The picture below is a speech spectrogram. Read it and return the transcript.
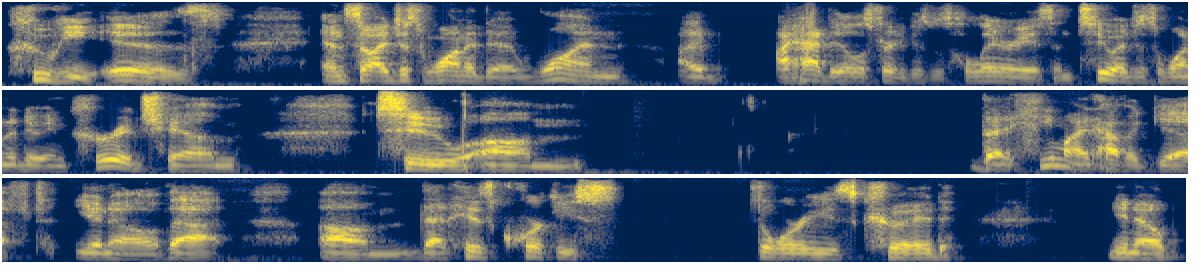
who he is, and so I just wanted to one, I I had to illustrate because it was hilarious, and two, I just wanted to encourage him to um, that he might have a gift, you know, that um, that his quirky stories could you know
